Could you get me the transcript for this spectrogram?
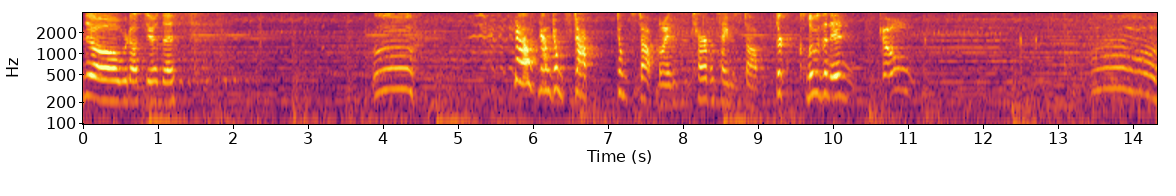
No, we're not doing this. Ooh. No, no, don't stop. Don't stop now. This is a terrible time to stop. They're closing in. Go. Ooh.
